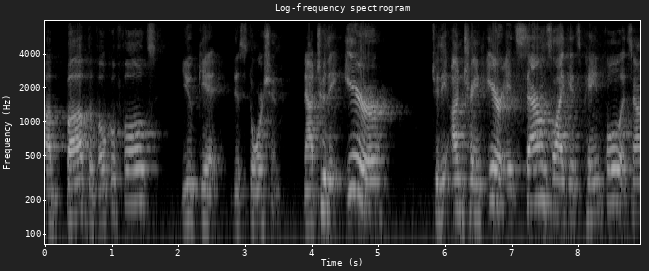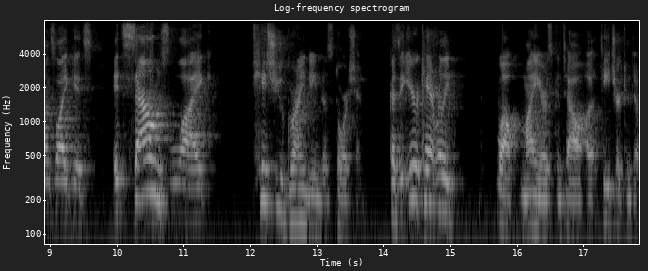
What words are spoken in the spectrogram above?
above the vocal folds, you get distortion. Now, to the ear, to the untrained ear, it sounds like it's painful. It sounds like it's, it sounds like tissue grinding distortion because the ear can't really well, my ears can tell, a teacher can tell,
